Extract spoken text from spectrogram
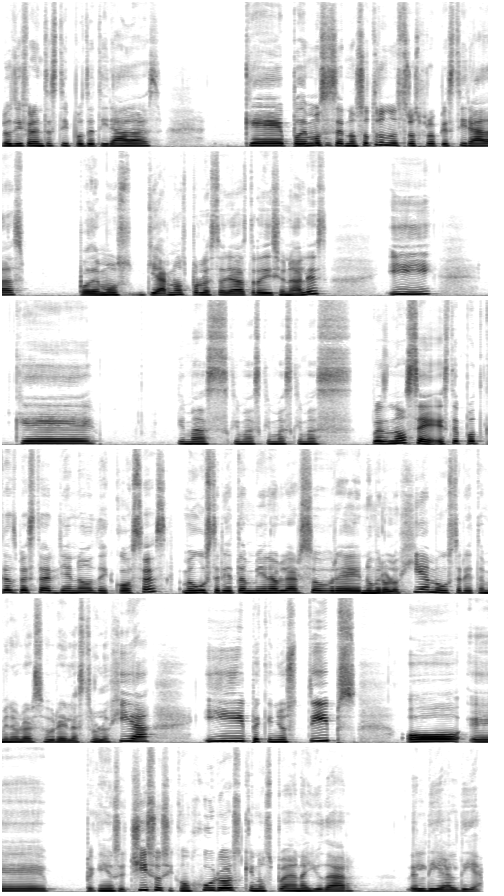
los diferentes tipos de tiradas, que podemos hacer nosotros nuestras propias tiradas, podemos guiarnos por las tiradas tradicionales y que ¿Qué más? ¿Qué más? ¿Qué más? ¿Qué más? Pues no sé, este podcast va a estar lleno de cosas. Me gustaría también hablar sobre numerología, me gustaría también hablar sobre la astrología y pequeños tips o eh, pequeños hechizos y conjuros que nos puedan ayudar del día al día.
